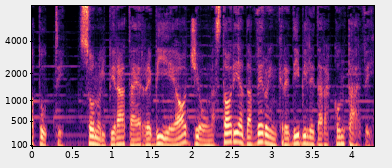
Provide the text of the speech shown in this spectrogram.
a tutti, sono il pirata RB e oggi ho una storia davvero incredibile da raccontarvi.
